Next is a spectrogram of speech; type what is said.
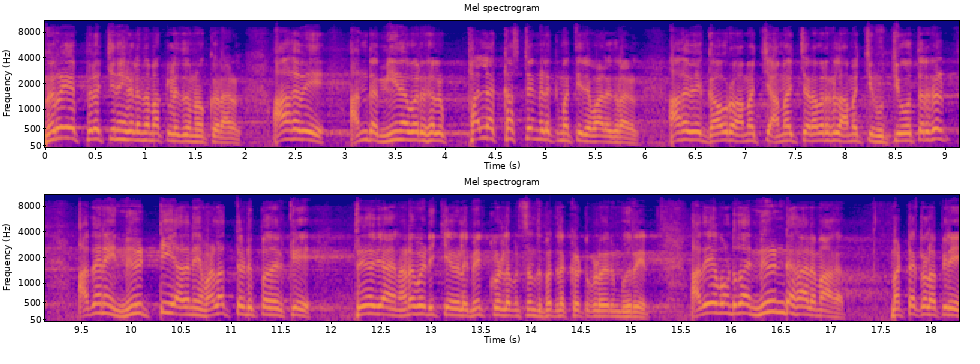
நிறைய பிரச்சனைகள் இந்த மக்கள் எதிர்நோக்கிறார்கள். ஆகவே அந்த மீனவர்கள் பல கஷ்டங்களுக்கு மத்தியில் வாழுகிறார்கள். ஆகவே கௌரவ அமைச்சு அமைச்சர் அவர்கள் அமைச்சின் உத்தியோகத்தர்கள் அதனை நீட்டி அதனை வளர்த்தெடுப்பதற்கு தேவையான நடவடிக்கைகளை மேற்கொள்ள சந்தர்ப்பத்தில் கேட்டுக்கொள்ள விரும்புகிறேன். அதே போன்றுதான் நீண்ட காலமாக மட்டக்குளப்பிலே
